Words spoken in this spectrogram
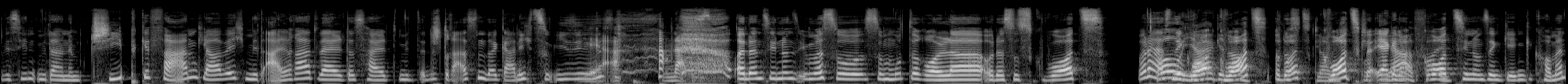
wir sind mit einem Jeep gefahren, glaube ich, mit Allrad, weil das halt mit den Straßen da gar nicht so easy yeah. ist. Nice. Und dann sind uns immer so, so Motorroller oder so Squads oder heißt oh, ja, genau. Quads? Oder Quads, Quads, ja, genau. Ja, Quads sind uns entgegengekommen.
